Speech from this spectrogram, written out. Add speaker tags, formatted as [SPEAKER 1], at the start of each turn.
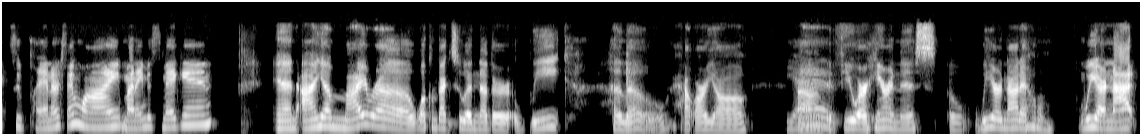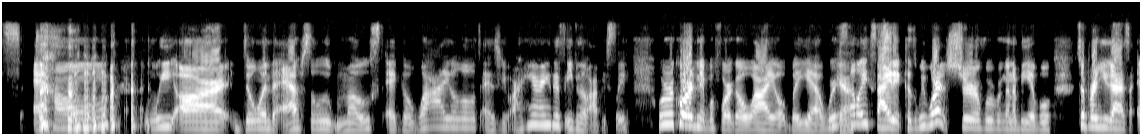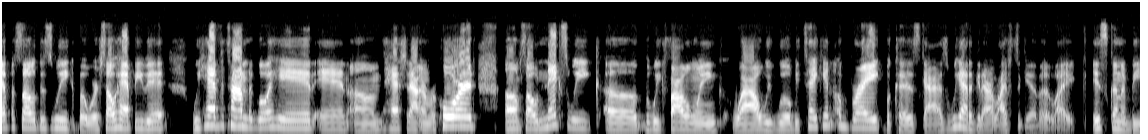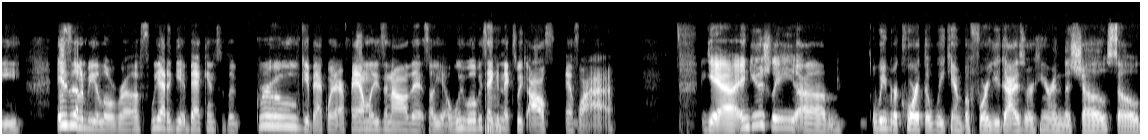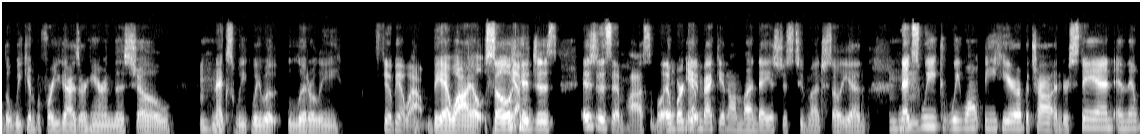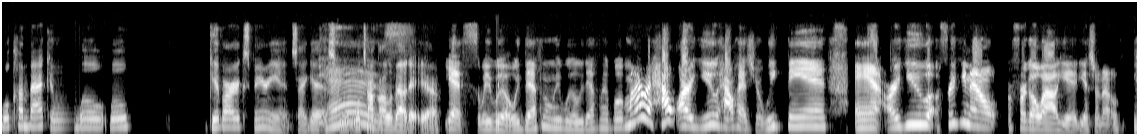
[SPEAKER 1] back to Planners and Wine. My name is Megan.
[SPEAKER 2] And I am Myra. Welcome back to another week. Hello, how are y'all?
[SPEAKER 1] Yes.
[SPEAKER 2] Um, if you are hearing this, uh, we are not at home.
[SPEAKER 1] we are not at home. We are doing the absolute most at Go Wild as you are hearing this, even though obviously we're recording it before Go Wild. But yeah, we're
[SPEAKER 2] Yeah.
[SPEAKER 1] so excited because we weren't sure if we were going to be able to bring you guys an episode this week, but we're so happy that we had the time to go ahead and um, hash it out and record. Um, so next week, uh, the week following, while we will be taking a break because guys, we got to get our lives together. Like it's gonna be it's gonna be a little rough. We got to get back into the groove, get back with our families and all that. So yeah, we will be taking next week off, FYI.
[SPEAKER 2] Yeah, and usually um we record the weekend before you guys are hearing the show. So the weekend before you guys are hearing this show,
[SPEAKER 1] Mhm.
[SPEAKER 2] next week we would literally
[SPEAKER 1] Still be a while.
[SPEAKER 2] be a wild. So
[SPEAKER 1] Yeah.
[SPEAKER 2] it just it's just impossible. And we're
[SPEAKER 1] Yep.
[SPEAKER 2] getting back in on Monday. It's just too much. So yeah, next
[SPEAKER 1] Mhm.
[SPEAKER 2] week we won't be here, but y'all understand. And then we'll come back and we'll we'll give our experience, I guess. We'll, we'll talk all about it. Yeah.
[SPEAKER 1] Yes, we will. We definitely will. We definitely will. Myra, how are you? How has your week been? And are you freaking out for Go Wild yet? Yes or no?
